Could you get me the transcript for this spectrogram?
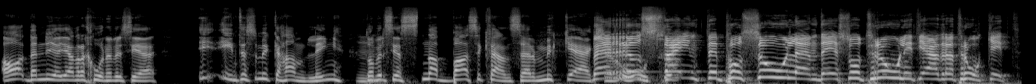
ja, den nya generationen vill se i, inte så mycket handling. De vill se snabba sekvenser, mycket action Men rösta inte på solen! Det är så otroligt jädra tråkigt!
